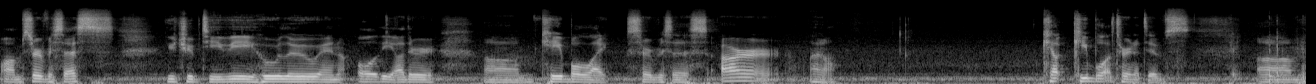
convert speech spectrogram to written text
um, services, YouTube TV, Hulu, and all the other um, cable-like services are I don't know cable alternatives. Um,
